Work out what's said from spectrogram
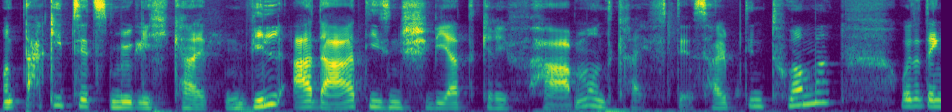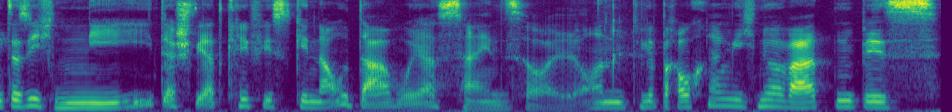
Und da gibt es jetzt Möglichkeiten. Will Adar diesen Schwertgriff haben und greift deshalb den Turm an? Oder denkt er sich, nee, der Schwertgriff ist genau da, wo er sein soll. Und wir brauchen eigentlich nur warten, bis,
